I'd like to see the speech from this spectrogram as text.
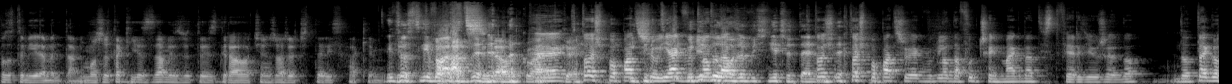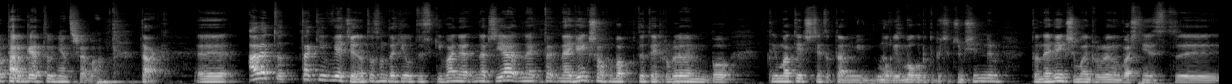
pozostałymi elementami. Może taki jest zamysł, że to jest gra o ciężarze 4 z hakiem. I to jest nieważne. na E, okładkę. ktoś popatrzył, jak I wygląda. może być nieczytelny. Ktoś, ktoś popatrzył, jak wygląda Food Chain Magnat i stwierdził, że do, do tego targetu nie trzeba. Tak. Y, Ale to takie, wiecie, no to są takie utyskiwania. Znaczy ja naj, to, największą chyba tutaj problemem, bo klimatycznie to tam mówię, mogłoby to być o czymś innym, to największym moim problemem właśnie jest y,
